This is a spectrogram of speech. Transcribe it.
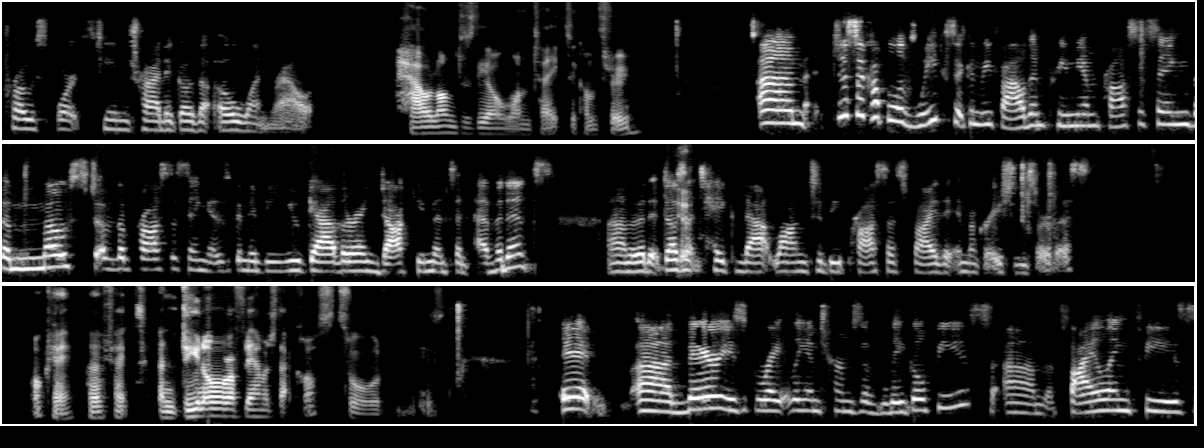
pro sports teams try to go the O1 route. How long does the O1 take to come through? Um, just a couple of weeks. It can be filed in premium processing. The most of the processing is going to be you gathering documents and evidence, um, but it doesn't yeah. take that long to be processed by the immigration service. Okay, perfect. And do you know roughly how much that costs, or is... It uh, varies greatly in terms of legal fees. Um, filing fees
